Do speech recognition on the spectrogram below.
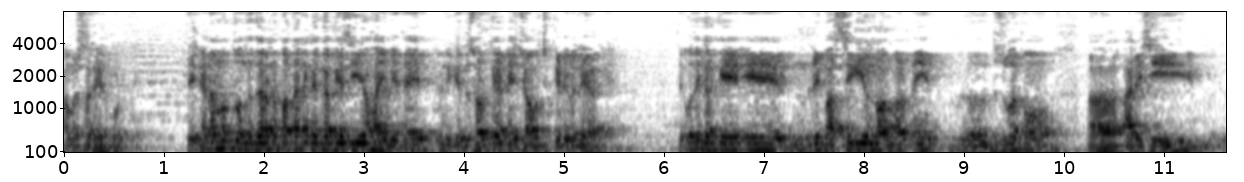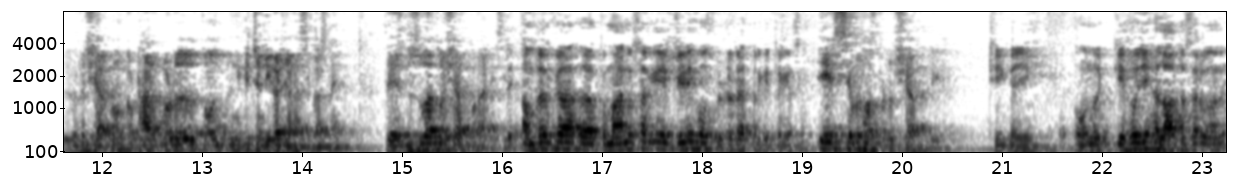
ਅੰਮ੍ਰਿਤਸਰ 에ਅਰਪੋਰਟ ਤੇ। ਤੇ ਇਹਨਾਂ ਨੂੰ ਧੁੰਦ ਕਾਰਨ ਪਤਾ ਨਹੀਂ ਲੱਗਾ ਵੀ ਅਸੀਂ ਹਾਈਵੇ ਤੇ ਯਾਨੀ ਕਿ ਦਸੌੜ ਕੇ ਅੱਡੇ ਚੌਕ ਚ ਕਿਹੜੇ ਵੇਲੇ ਆ ਗਏ। ਤੇ ਉਹਦੇ ਕਰਕੇ ਇਹ ਜਿਹੜੀ ਬੱਸ ਸੀਗੀ ਉਹ ਨਾਰਮਲ ਆਪਣੀ ਦਸੂਹਾ ਤੋਂ ਆ ਰਹੀ ਸੀ ਹੁਸ਼ਿਆਰਪੁਰ ਤੋਂ ਪਠਾਨਕੋਟ ਤੋਂ ਯਾਨੀ ਕਿ ਚੰਡੀਗੜ੍ਹ ਜਾਣਾ ਸੀ ਬੱਸ ਨੇ ਤੇ ਦਸੂਹਾ ਤੋਂ ਹੁਸ਼ਿਆਰਪੁਰ ਆ ਰਹੀ ਸੀ। ਤੇ ਅੰਮ੍ਰਿਤ ਅਹ, ਕੁਮਾਰ ਨੂੰ ਸਰ ਇਹ ਕਿਹੜੇ ਹਸਪੀਟਲ ਰੈਫਰ ਕੀਤਾ ਗਿਆ ਸੀ? ਇਹ ਸਿਵਲ ਹਸਪੀਟਲ ਹੁਸ਼ਿਆਰਪੁਰ ਦੀ ਹੈ। ਠੀਕ ਹੈ ਜੀ। ਉਹਨਾਂ ਕਿਹੋ ਜਿਹੇ ਹਾਲਾਤ ਆ ਸਰ ਉਹਨਾਂ ਦੇ?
